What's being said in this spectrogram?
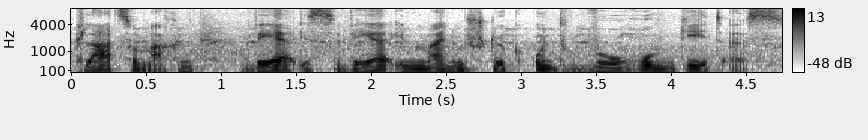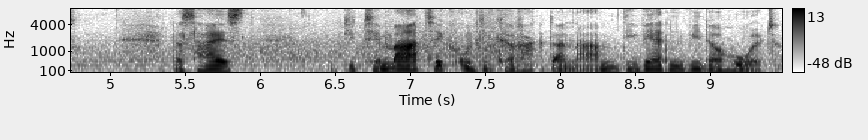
klar zu machen, wer ist wer in meinem Stück und worum geht es. Das heißt, die Thematik und die Charakternamen, die werden wiederholt.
